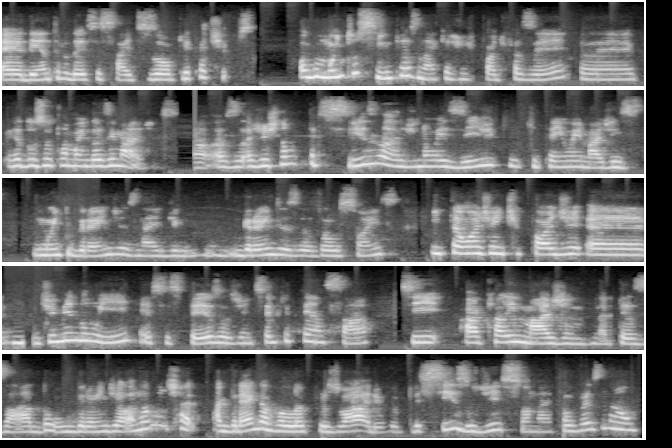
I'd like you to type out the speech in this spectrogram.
é, dentro desses sites ou aplicativos. Algo muito simples, né, que a gente pode fazer é reduzir o tamanho das imagens. A, a gente não precisa, a gente não exige que, que tenham imagens muito grandes, né, de grandes resoluções. Então a gente pode é, diminuir esses pesos, a gente sempre pensar se aquela imagem né, pesada ou grande, ela realmente agrega valor para o usuário? Eu preciso disso, né? Talvez não.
